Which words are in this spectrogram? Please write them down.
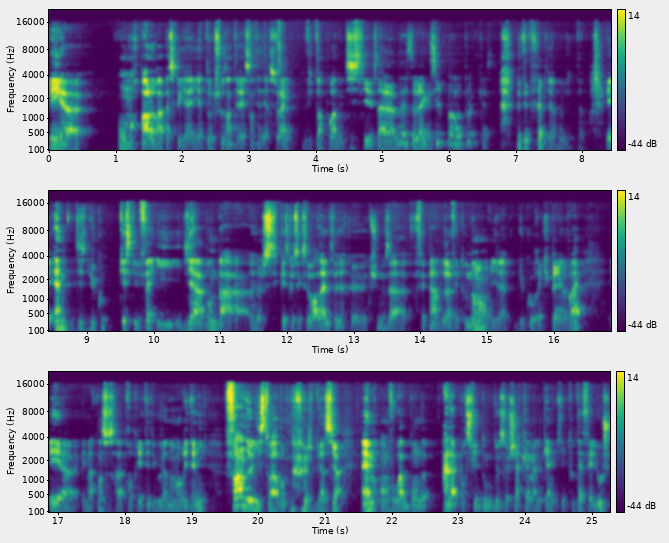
Et euh, on en reparlera parce qu'il y a, d'autres choses intéressantes à dire sur elle. Victor pourra nous distiller ça à la base de par un podcast. Mais t'es très bien, Victor. Et M du coup, qu'est-ce qu'il fait? Il, il dit à Bond, bah, euh, qu'est-ce que c'est que ce bordel? Ça veut dire que tu nous as fait perdre l'œuf et tout. Non, non, il a du coup récupéré le vrai. Et, euh, et maintenant, ce sera la propriété du gouvernement britannique. Fin de l'histoire, donc bien sûr, M envoie Bond à la poursuite donc de ce cher Kamal Khan qui est tout à fait louche.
